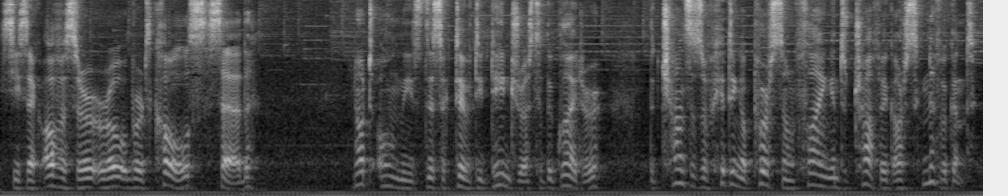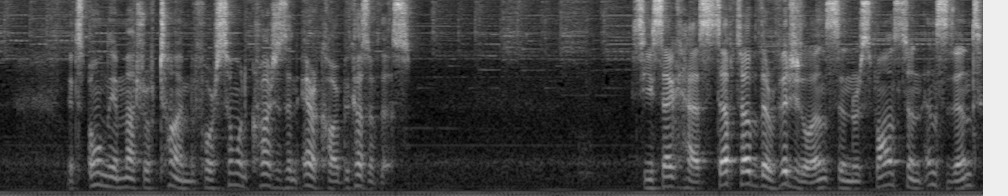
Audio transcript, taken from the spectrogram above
C-Sec officer Robert Coles said, Not only is this activity dangerous to the glider, the chances of hitting a person flying into traffic are significant. It's only a matter of time before someone crashes an aircar because of this. C-Sec has stepped up their vigilance in response to an incident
